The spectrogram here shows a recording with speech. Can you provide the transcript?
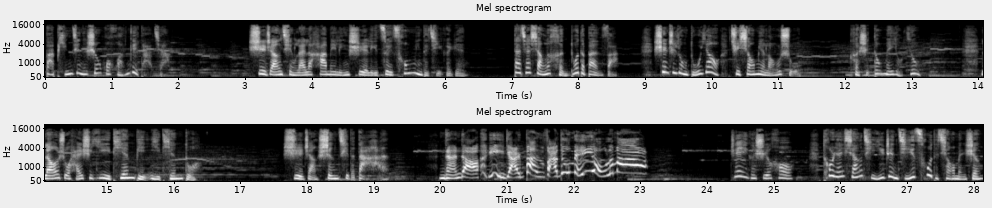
把平静的生活还给大家。市长请来了哈梅林市里最聪明的几个人。大家想了很多的办法，甚至用毒药去消灭老鼠，可是都没有用，老鼠还是一天比一天多。市长生气的大喊：“难道一点办法都没有了吗？”这个时候，突然响起一阵急促的敲门声，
